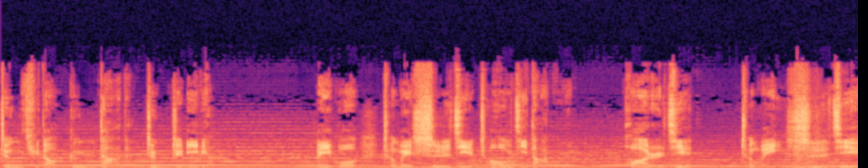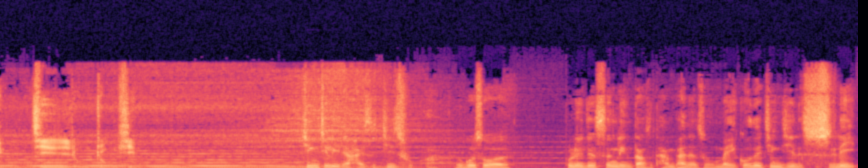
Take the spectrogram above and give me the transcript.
争取到更大的政治力量。美国成为世界超级大国，华尔街成为世界金融中心。经济力量还是基础啊。如果说布雷顿森林当时谈判的时候，美国的经济实力，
